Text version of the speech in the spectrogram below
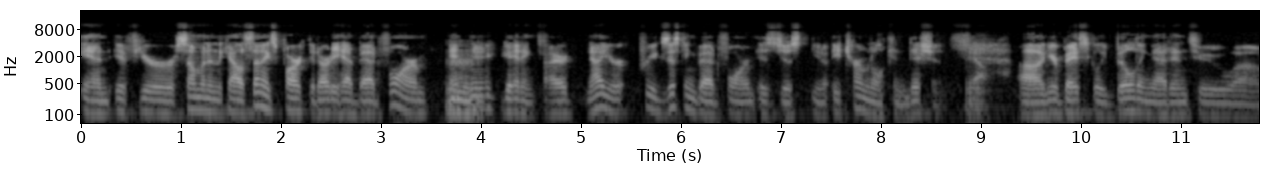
And if you're someone in the calisthenics park that already had bad form and mm-hmm. you're getting tired, now your pre-existing bad form is just you know a terminal condition. Yeah, uh, you're basically building that into uh,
